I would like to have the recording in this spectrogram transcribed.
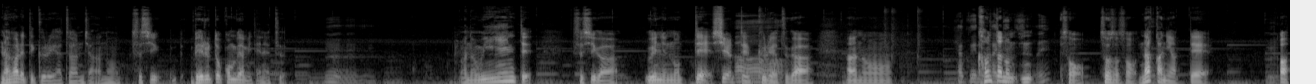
流れてくるやつあるじゃん。あの寿司ベルトコンベヤーみたいなやつ。うんうんあのウィーンって寿司が上に乗ってシュッてくるやつがあの100円カウンターのそう。そうそうそう。中にあってうん。あ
